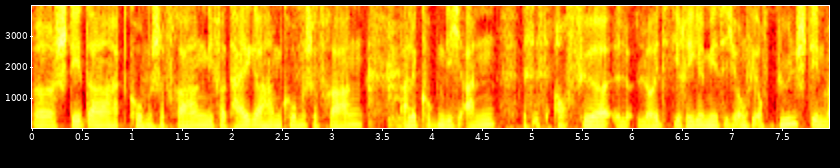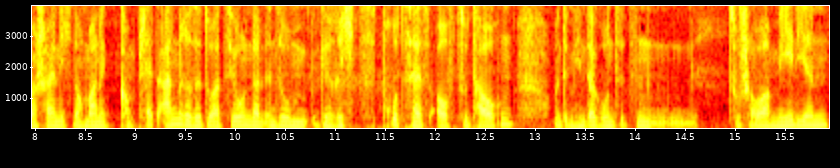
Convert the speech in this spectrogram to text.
äh, steht da, hat komische Fragen, die Verteidiger haben komische Fragen, alle gucken dich an. Es ist auch für Le- Leute, die regelmäßig irgendwie auf Bühnen stehen, wahrscheinlich nochmal eine komplett andere Situation, dann in so einem Gerichtsprozess aufzutauchen und im Hintergrund sitzen Zuschauer, Medien,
